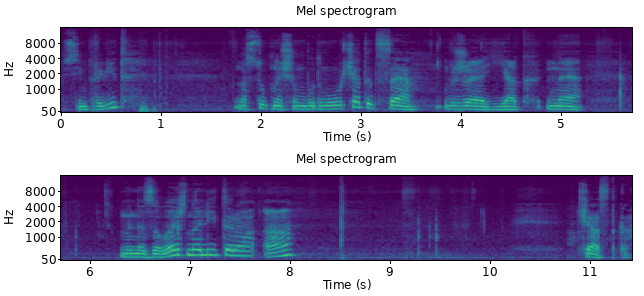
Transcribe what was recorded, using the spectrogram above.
Всім привіт! Наступне, що ми будемо вивчати, це вже як не, не незалежна літера, а частка.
